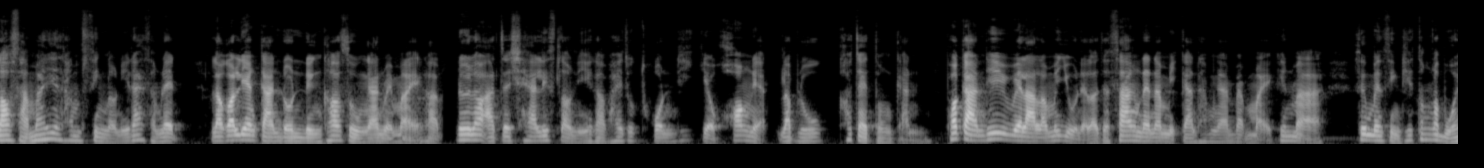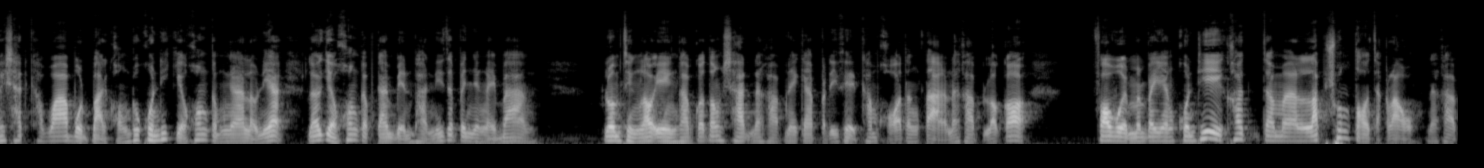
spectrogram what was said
เราสามารถที่จะทำสิ่งเหล่านี้ได้สำเร็จ แล้วก็เลี่ยงการโดนดึงเข้าสู่งานใหม่ๆครับ โดยเราอาจจะแชร์ list เหล่านี้ครับให้ทุกคนที่เกี่ยวข้องเนี่ยรับรู้เข้าใจตรงกัน เพราะการที่เวลาเราไม่อยู่เนี่ยเราจะสร้าง dynamic การทำงานแบบใหม่ขึ้นมา ซึ่งเป็นสิ่งที่ต้องระบุให้ชัดครับว่าบทบาทของทุกคนที่เกี่ยวข้องกับงานเหล่านี้แล้วเกี่ยวข้องกับการเปลี่ยนผ่านนี้จะเป็นยังไงบ้าง รวมถึงเราเองครับก็ต้องชัดนะครับในการปฏิเสธคำขอต่างๆนะครับ แล้วก็ forward มันไปยังคนที่เขาจะมารับช่วงต่อจากเรานะครับ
